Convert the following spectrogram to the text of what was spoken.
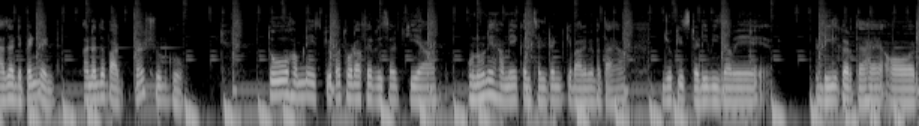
as a dependent another partner should go तो हमने इसके ऊपर थोड़ा फिर रिसर्च किया। उन्होंने हमें कंसल्टेंट के बारे में बताया, जो कि स्टडी वीज़ा में डील करता है और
